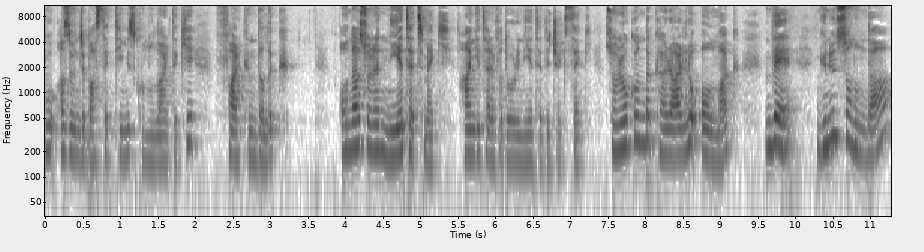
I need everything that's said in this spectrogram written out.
bu az önce bahsettiğimiz konulardaki farkındalık. Ondan sonra niyet etmek. Hangi tarafa doğru niyet edeceksek. Sonra o konuda kararlı olmak ve günün sonunda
